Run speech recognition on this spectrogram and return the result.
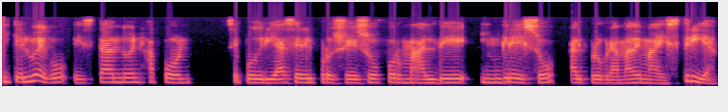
y que luego, estando en Japón, se podría hacer el proceso formal de ingreso al programa de maestría.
